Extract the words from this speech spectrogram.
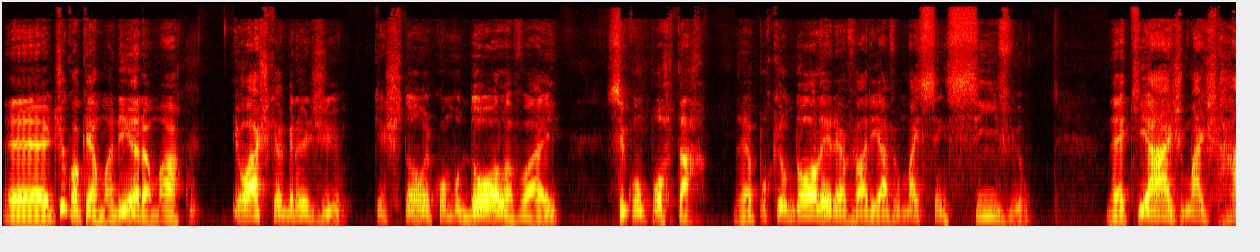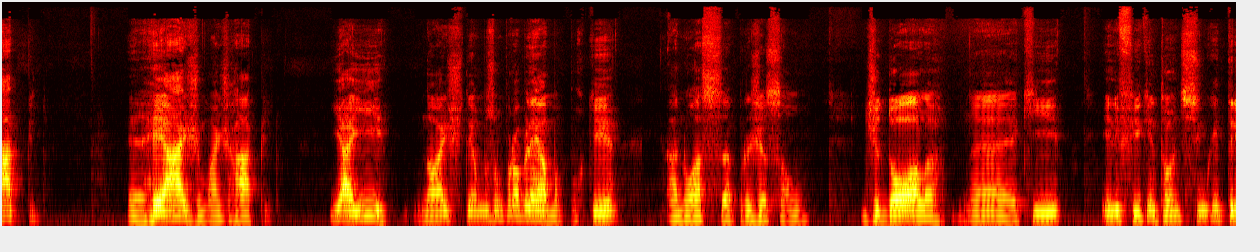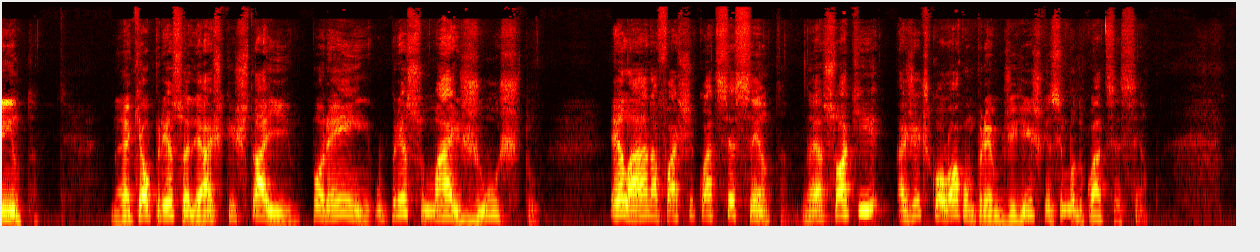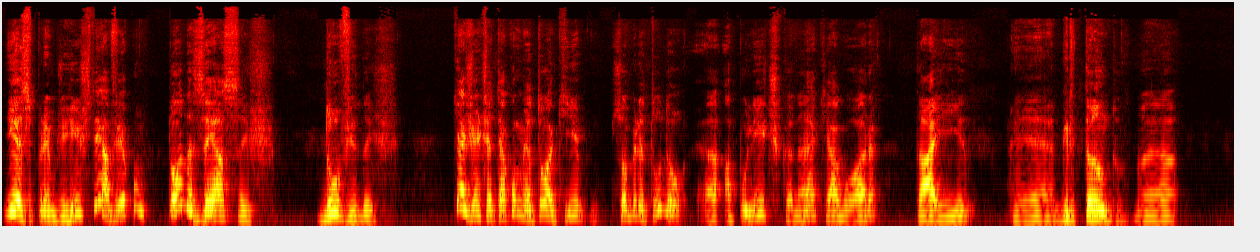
É, de qualquer maneira, Marco, eu acho que a grande questão é como o dólar vai se comportar né? porque o dólar é a variável mais sensível, né? que age mais rápido, é, reage mais rápido. E aí nós temos um problema, porque a nossa projeção de dólar né, é que ele fica em torno de 5,30, né, que é o preço, aliás, que está aí. Porém, o preço mais justo é lá na faixa de 4,60. Né? Só que a gente coloca um prêmio de risco em cima do 4,60. E esse prêmio de risco tem a ver com todas essas dúvidas que a gente até comentou aqui, sobretudo a, a política, né, que agora está aí é, gritando né,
